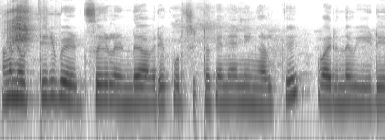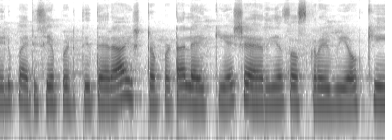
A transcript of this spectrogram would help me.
അങ്ങനെ ഒത്തിരി ബേഡ്സുകളുണ്ട്. അവരെ കുറിച്ചിട്ടൊക്കെ ഞാൻ നിങ്ങൾക്ക് വരുന്ന വീഡിയോയിൽ പരിചയപ്പെടുത്തി തരാം. ഇഷ്ടപ്പെട്ടാൽ ലൈക്ക് ചെയ്യുക ഷെയർ ചെയ്യുക സബ്സ്ക്രൈബ് ചെയ്യുക. ഓക്കേ.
